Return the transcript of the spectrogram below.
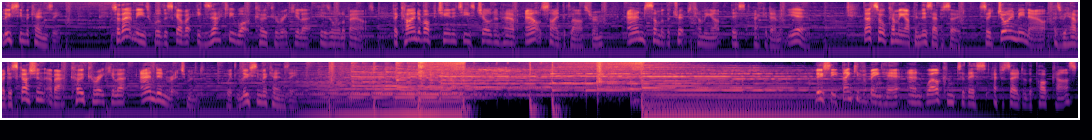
Lucy Mackenzie. So that means we'll discover exactly what co curricular is all about, the kind of opportunities children have outside the classroom, and some of the trips coming up this academic year. That's all coming up in this episode, so join me now as we have a discussion about co curricular and enrichment with Lucy Mackenzie. Lucy, thank you for being here and welcome to this episode of the podcast.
